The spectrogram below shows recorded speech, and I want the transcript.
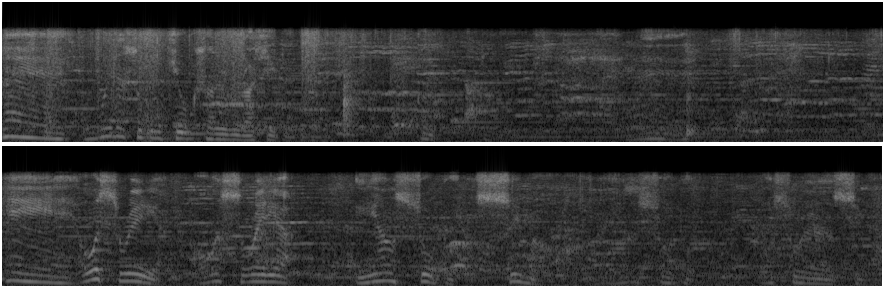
えー思い出すときに記憶されるらしいということで、えーえーオーストラリアオーストラリアイアン・ソープ。 swimmer。イアン・ソープ。オーストラリアスイマー。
